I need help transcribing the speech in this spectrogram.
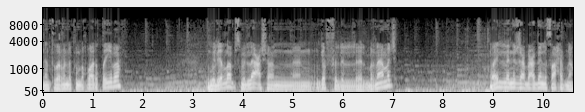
ننتظر منكم الأخبار الطيبة. نقول يلا بسم الله عشان نقفل البرنامج. وإلا نرجع بعدين لصاحبنا.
